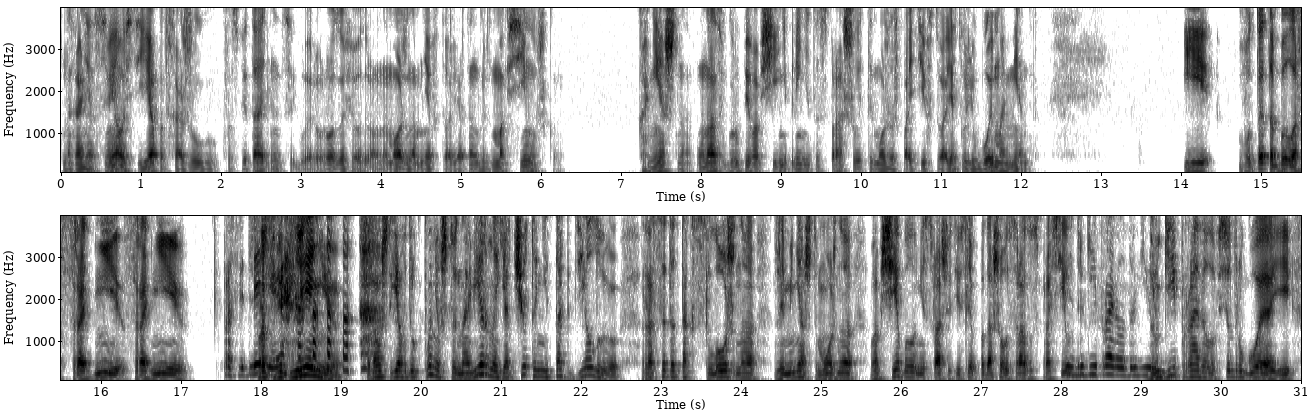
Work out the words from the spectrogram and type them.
наконец смелости, я подхожу к воспитательнице говорю, Роза Федоровна, можно мне в туалет? Она говорит, Максимушка, конечно, у нас в группе вообще не принято спрашивать, ты можешь пойти в туалет в любой момент. И вот это было сродни, сродни просветлению. просветлению. Потому что я вдруг понял, что, наверное, я что-то не так делаю, раз это так сложно для меня, что можно вообще было не спрашивать. Если я подошел и сразу спросил. Есть другие правила, другие. Другие правила, все другое. И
